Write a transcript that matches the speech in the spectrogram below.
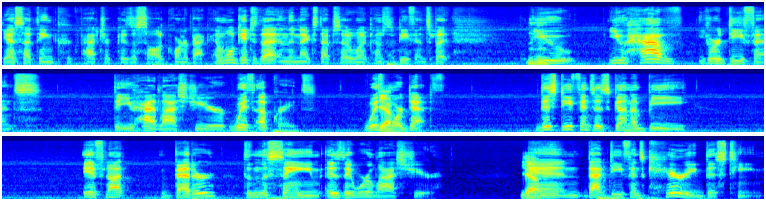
yes i think kirkpatrick is a solid cornerback and we'll get to that in the next episode when it comes to defense but mm-hmm. you you have your defense that you had last year with upgrades with yeah. more depth this defense is gonna be if not better than the same as they were last year. Yeah. And that defense carried this team.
